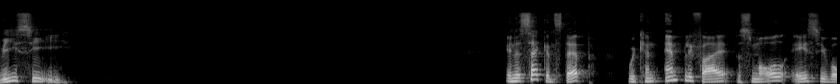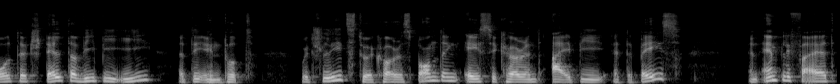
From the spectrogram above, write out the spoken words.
VCE. In a second step, we can amplify a small AC voltage delta VBE at the input, which leads to a corresponding AC current IB at the base, an amplified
